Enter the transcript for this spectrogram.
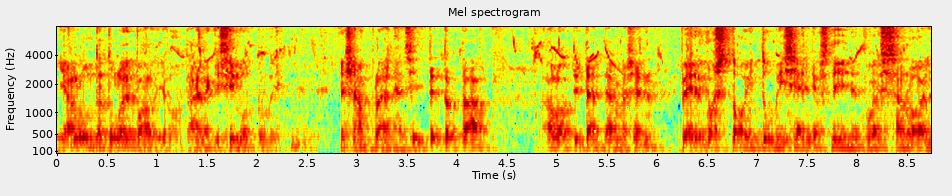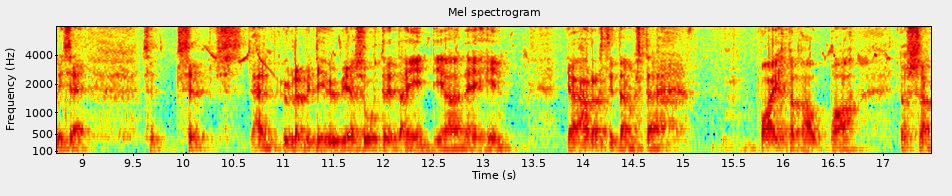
Ja lunta tulee paljon, tai ainakin silloin tuli. Ja Champlain hän sitten tota, aloitti tämän tämmöisen verkostointumisen, jos niin nyt voisi sanoa. Eli se, se, se, hän ylläpiti hyviä suhteita intiaaneihin ja harrasti tämmöistä vaihtokauppaa, jossa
